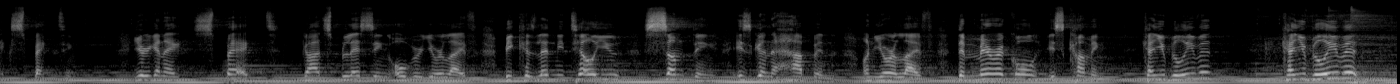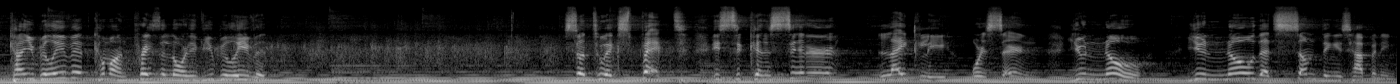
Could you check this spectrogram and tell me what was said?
expecting. You're gonna expect God's blessing over your life. Because let me tell you, something is gonna happen on your life. The miracle is coming. Can you believe it? Can you believe it? Can you believe it? Come on, praise the Lord if you believe it. So, to expect is to consider likely or certain. You know, you know that something is happening.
